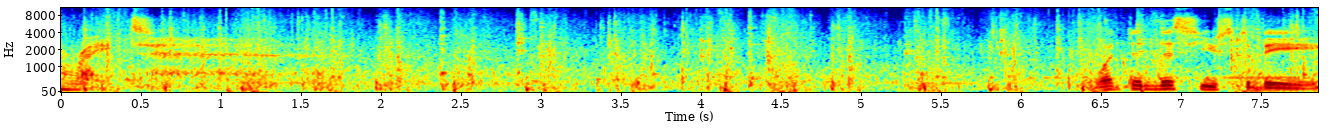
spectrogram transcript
Alright. What did this used to be?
